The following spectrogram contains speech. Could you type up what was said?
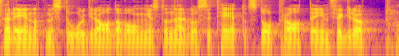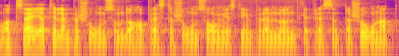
förenat med stor grad av ångest och nervositet att stå och prata inför grupp. Och att säga till en person som då har prestationsångest inför en muntlig presentation att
